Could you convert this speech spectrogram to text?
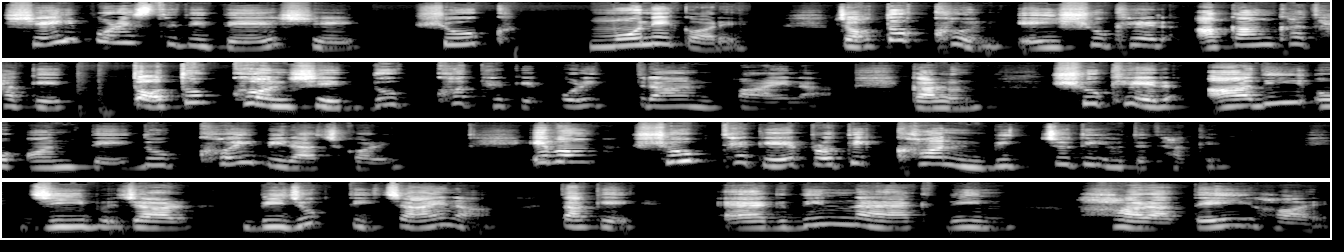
সেই পরিস্থিতিতে সে সুখ মনে করে। যতক্ষণ এই সুখের আকাঙ্ক্ষা থাকে, ততক্ষণ সে দুঃখ থেকে পরিত্রাণ পায় না। কারণ সুখের আদি ও অন্তে দুঃখই বিরাজ করে। এবং সুখ থেকে প্রতিক্ষণ বিচ্যুতি হতে থাকে। জীব যার বিযুক্তি চায় না, তাকে একদিন না একদিন হারাতেই হয়।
